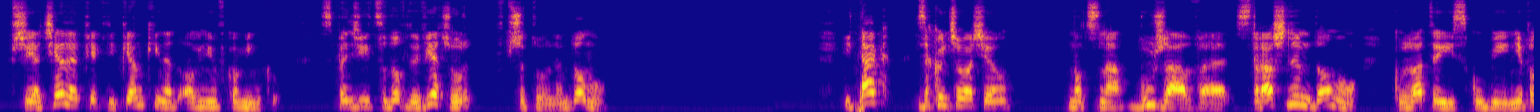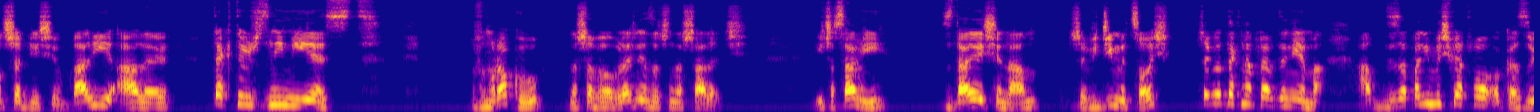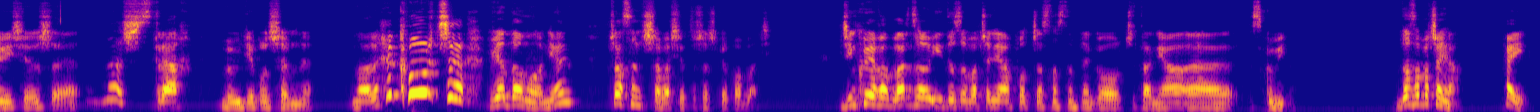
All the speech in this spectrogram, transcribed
Przyjaciele piekli pianki nad ogniem w kominku. Spędzili cudowny wieczór w przytulnym domu. I tak zakończyła się nocna burza w strasznym domu. Kudłaty i Skubi niepotrzebnie się bali, ale tak to już z nimi jest. W mroku nasza wyobraźnia zaczyna szaleć. I czasami zdaje się nam, że widzimy coś, czego tak naprawdę nie ma. A gdy zapalimy światło, okazuje się, że nasz strach był niepotrzebny. No ale kurczę, wiadomo, nie? Czasem trzeba się troszeczkę pobać. Dziękuję Wam bardzo i do zobaczenia podczas następnego czytania e, Scooby. Do zobaczenia. Hej!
